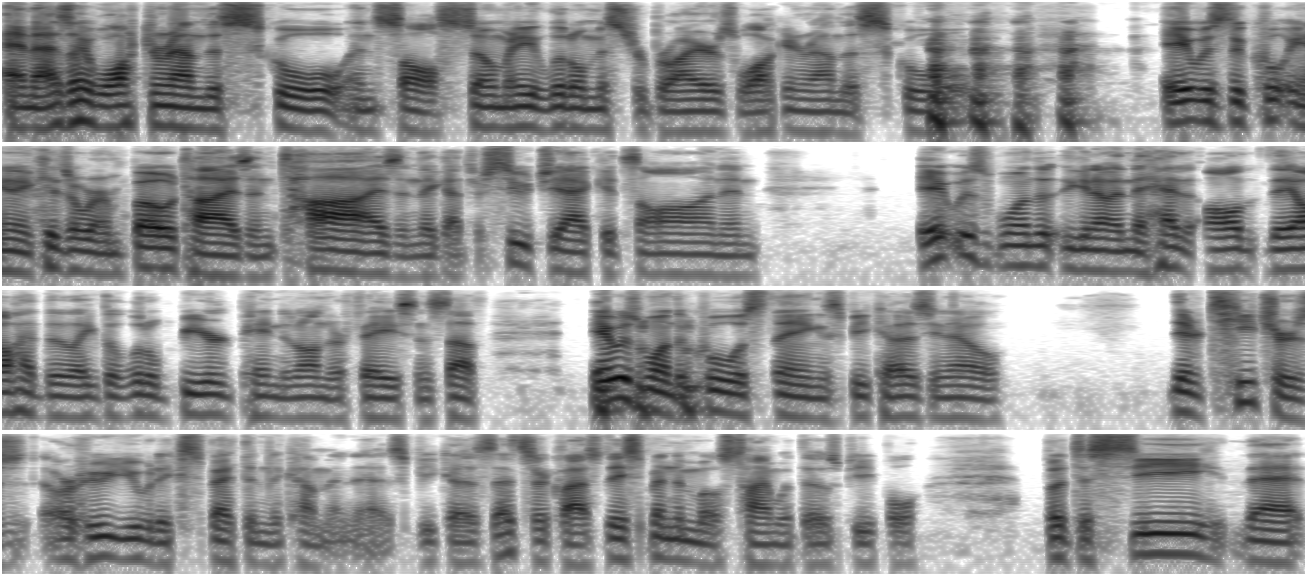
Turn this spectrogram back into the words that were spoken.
And as I walked around this school and saw so many little Mr. Breyers walking around the school, it was the cool. You know, kids are wearing bow ties and ties, and they got their suit jackets on, and it was one of the you know, and they had all they all had the like the little beard painted on their face and stuff. It was one of the coolest things because you know their teachers are who you would expect them to come in as because that's their class. They spend the most time with those people. But to see that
